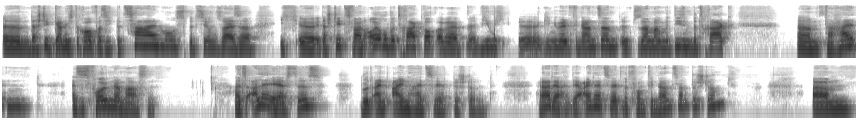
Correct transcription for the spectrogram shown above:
ähm, da steht gar nicht drauf, was ich bezahlen muss, beziehungsweise ich, äh, da steht zwar ein Eurobetrag drauf, aber wie muss ich äh, gegenüber dem Finanzamt im Zusammenhang mit diesem Betrag ähm, verhalten? Es ist folgendermaßen. Als allererstes wird ein Einheitswert bestimmt. Ja, der, der Einheitswert wird vom Finanzamt bestimmt ähm,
